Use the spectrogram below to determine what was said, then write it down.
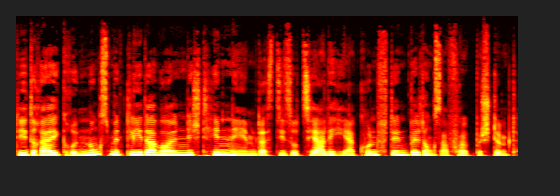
Die drei Gründungsmitglieder wollen nicht hinnehmen, dass die soziale Herkunft den Bildungserfolg bestimmt.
